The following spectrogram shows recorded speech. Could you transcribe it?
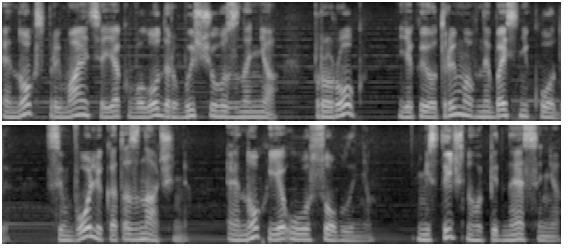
Енох сприймається як володар вищого знання, пророк, який отримав небесні коди, символіка та значення. Енох є уособленням містичного піднесення,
